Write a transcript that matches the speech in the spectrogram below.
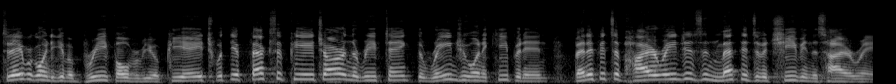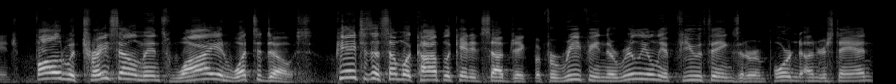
Today we're going to give a brief overview of pH, what the effects of pH are in the reef tank, the range you want to keep it in, benefits of higher ranges, and methods of achieving this higher range. Followed with trace elements, why and what to dose pH is a somewhat complicated subject, but for reefing, there are really only a few things that are important to understand.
